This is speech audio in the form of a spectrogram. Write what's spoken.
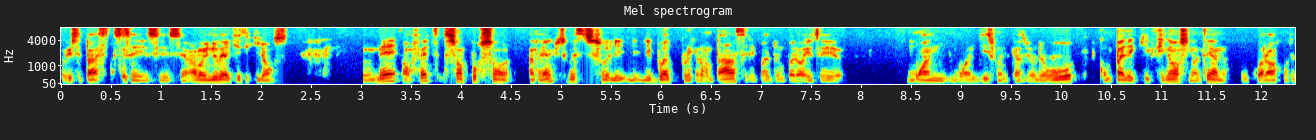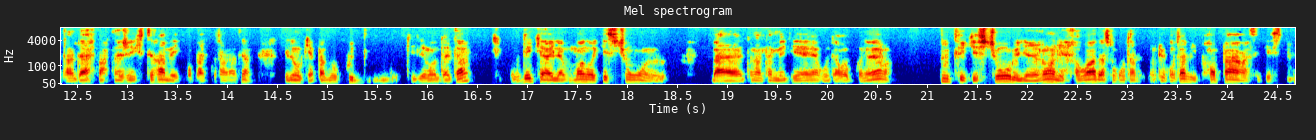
Aujourd'hui, c'est pas, c'est, c'est, c'est vraiment une nouvelle activité qui lance. Mais en fait, 100% intervient puisque sur les, les, boîtes pour lesquelles on parle, c'est les boîtes donc valorisées euh, moins moins de 10, moins de 15 millions d'euros, qui n'ont pas d'équipe finance en interne, ou alors qui ont un DAF partagé, etc., mais qui n'ont pas de compte en interne. Et donc, il n'y a pas beaucoup d'éléments de data. Donc, dès qu'il y a la moindre question euh, bah, d'un intermédiaire ou d'un repreneur, toutes les questions, le dirigeant les forward à son comptable. Donc, le comptable, il prend part à ces questions,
